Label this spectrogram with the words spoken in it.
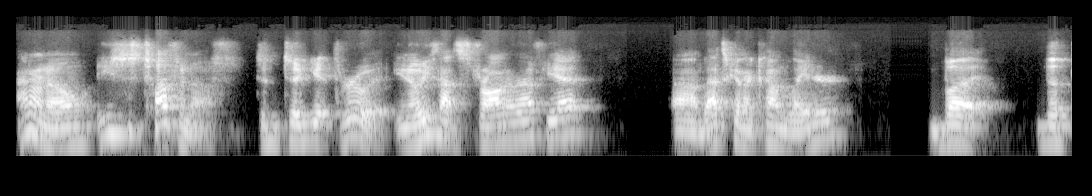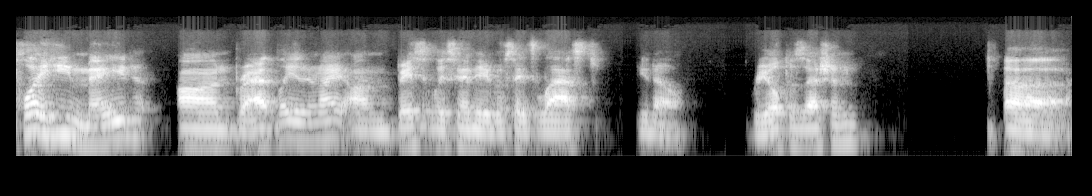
I don't know he's just tough enough to to get through it. You know he's not strong enough yet. Um, that's going to come later, but the play he made on Bradley tonight on basically San Diego State's last you know real possession. Uh,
